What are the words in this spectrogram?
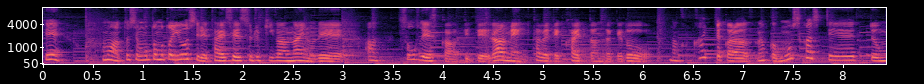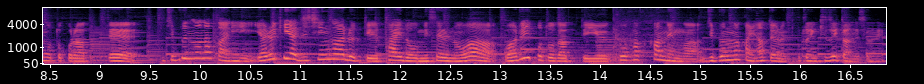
でまあ私もともと容姿で大成する気がないので「あそうですか」って言ってラーメン食べて帰ったんだけどなんか帰ってからなんかもしかしてって思うところあって自分の中にやる気や自信があるっていう態度を見せるのは悪いことだっていう脅迫観念が自分の中にあったようなことに気づいたんですよね。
